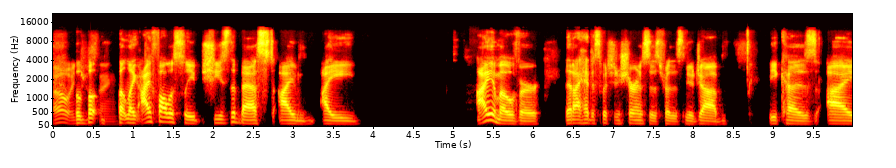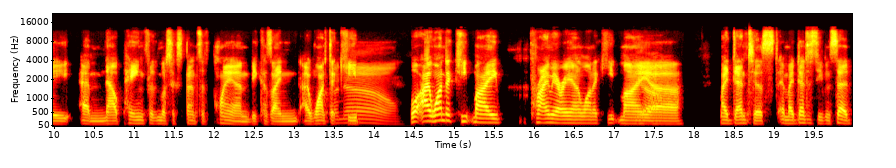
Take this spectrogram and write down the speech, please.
oh, But, but interesting. but like I fall asleep. She's the best. I'm I I am over that I had to switch insurances for this new job because I am now paying for the most expensive plan because I I want to oh, keep no. well, I want to keep my primary. I want to keep my Yeah. uh, my dentist, and my dentist even said,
